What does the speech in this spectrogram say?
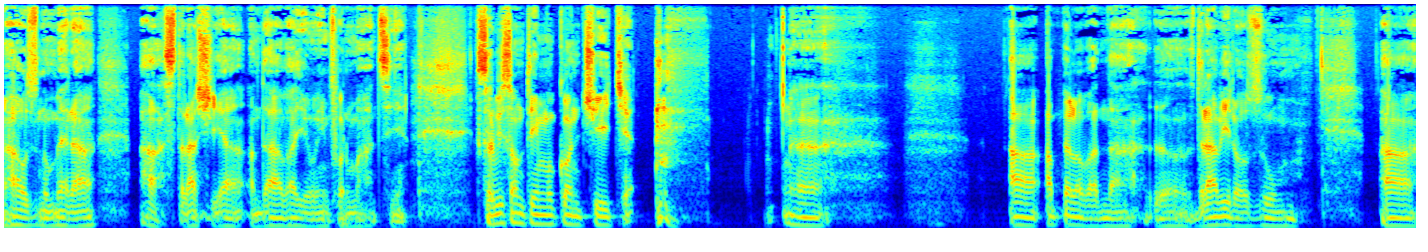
house numera a strašia a dávajú informácie. Chcel by som tým ukončiť e, a apelovať na e, zdravý rozum a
